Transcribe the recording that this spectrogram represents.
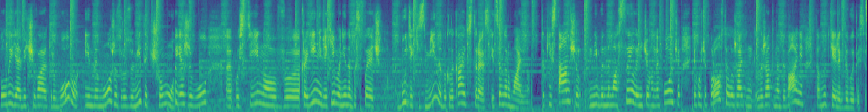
коли я відчуваю тривогу і не можу зрозуміти, чому я живу е, постійно в країні, в якій мені небезпечно. Будь-які зміни викликають стрес, і це нормально. Такий стан, що ніби нема сили, нічого не хочу. Я хочу просто лежати, лежати на дивані, та ну телек дивитися.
